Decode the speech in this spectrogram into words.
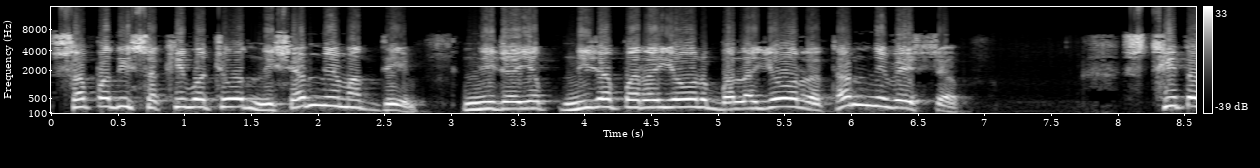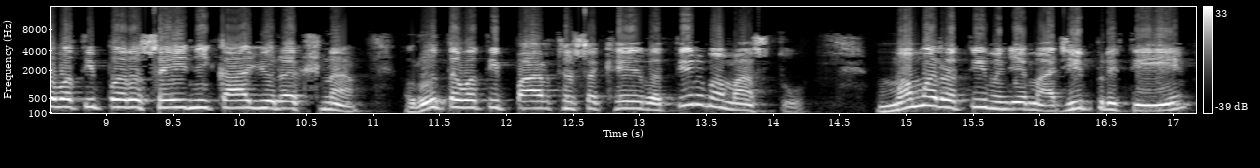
सपदी सखीवचो निशम्यमध्ये निज निज परयोर बलयोर रथम निवेश. स्थितवती परसैनिकायुरक्षण ऋतवती पार्थ सखे रतिर्ममास्तू. मम रती म्हणजे माझी प्रीती.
